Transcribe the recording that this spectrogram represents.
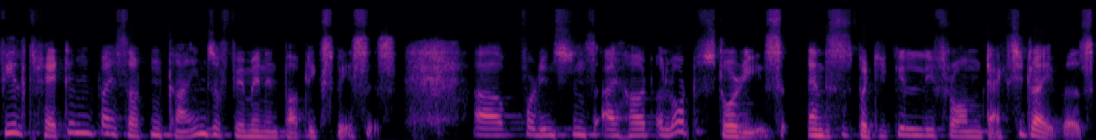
feel threatened by certain kinds of women in public spaces. Uh, for instance, I heard a lot of stories, and this is particularly from taxi drivers,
